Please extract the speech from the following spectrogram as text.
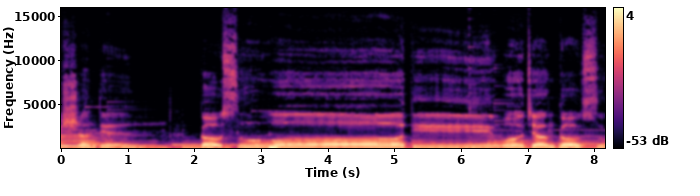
闪电告诉我的，我将告诉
